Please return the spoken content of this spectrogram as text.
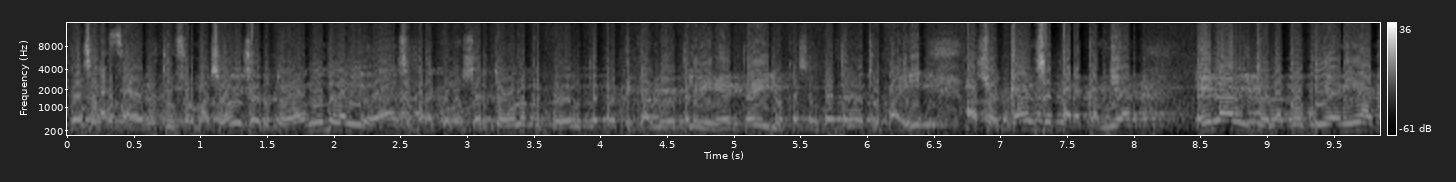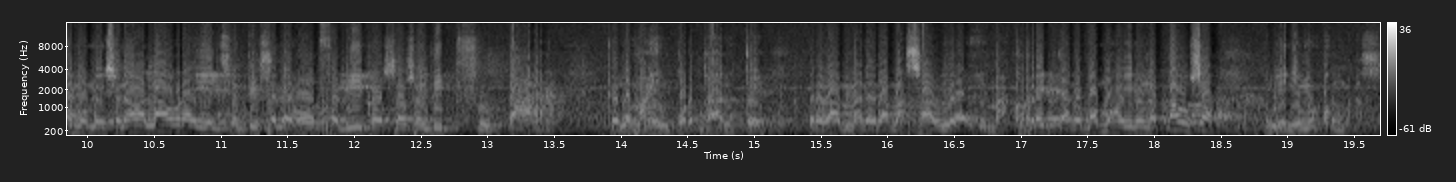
gracias por traer nuestra información y sobre todo de la biodanza para conocer todo lo que puede usted practicar medio televidente y lo que se encuentra en nuestro país a su alcance para cambiar el hábito en la cotidianidad, como mencionaba Laura, y el sentirse mejor, feliz, gozoso, el disfrutar que es lo más importante, pero de la manera más sabia y más correcta. Nos vamos a ir a una pausa y venimos con más.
